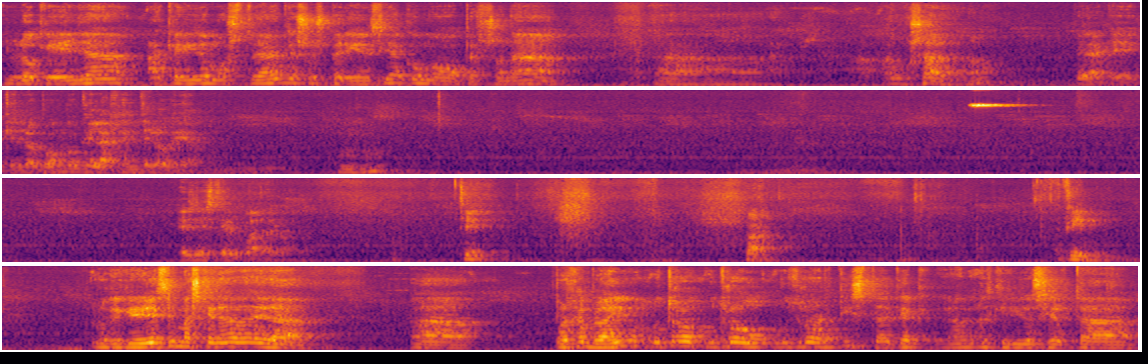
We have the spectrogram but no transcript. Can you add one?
lo que ella ha querido mostrar de su experiencia como persona ah, abusada, ¿no? Espera, que, que lo pongo que la gente lo vea. Ujú. Es este el cuadro. Sí. Bueno. En fin. Lo que quería decir más que nada era ah, por ejemplo, hay otro, otro, otro artista que ha adquirido cierta,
